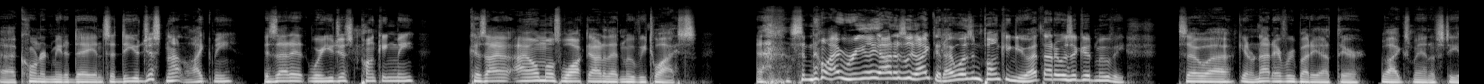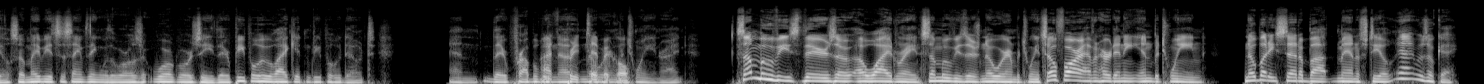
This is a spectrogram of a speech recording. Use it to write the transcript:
uh, cornered me today and said, "Do you just not like me? Is that it? Were you just punking me? Because I I almost walked out of that movie twice." I said, "No, I really honestly liked it. I wasn't punking you. I thought it was a good movie." So uh, you know, not everybody out there likes Man of Steel. So maybe it's the same thing with the World World War Z. There are people who like it and people who don't, and they're probably That's no, nowhere in between, right? Some movies there's a, a wide range. Some movies there's nowhere in between. So far, I haven't heard any in between. Nobody said about Man of Steel, yeah, it was okay.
